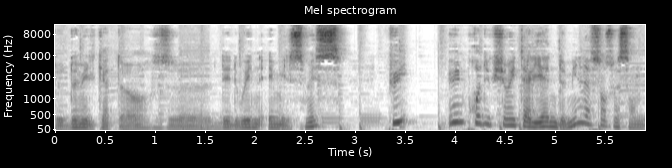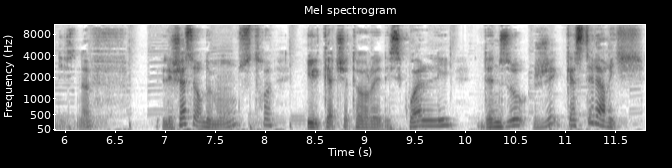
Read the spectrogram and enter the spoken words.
de 2014 euh, d'Edwin Emil Smith, puis une production italienne de 1979, Les chasseurs de monstres, Il cacciatore di squalli d'Enzo G. Castellari.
